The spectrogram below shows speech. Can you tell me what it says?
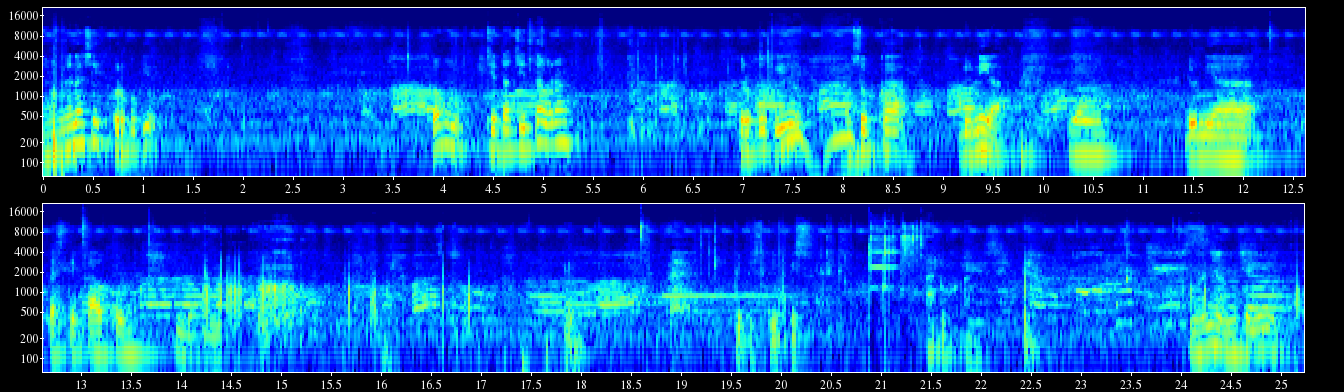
Yang mana sih? Kerupuk yuk? Bang, cita-cita orang kerupuk yuk. Masuk ke dunia. Ya, dunia festival food tipis-tipis. Aduh Mana misalnya?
